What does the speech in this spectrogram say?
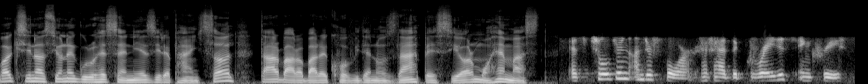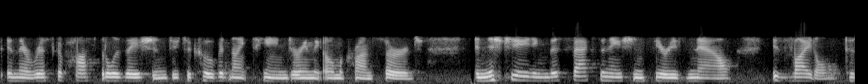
واکسیناسیون گروه سنی زیر 5 سال در برابر کووید 19 بسیار مهم است. As children under four have had the greatest increase in their risk of hospitalization due to COVID 19 during the Omicron surge, initiating this vaccination series now is vital to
